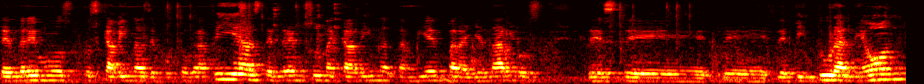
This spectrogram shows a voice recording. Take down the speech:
Tendremos pues cabinas de fotografías, tendremos una cabina también para llenarlos este, de, de pintura neón,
